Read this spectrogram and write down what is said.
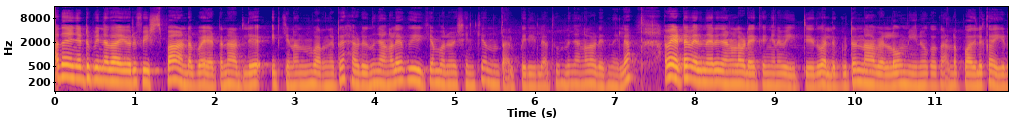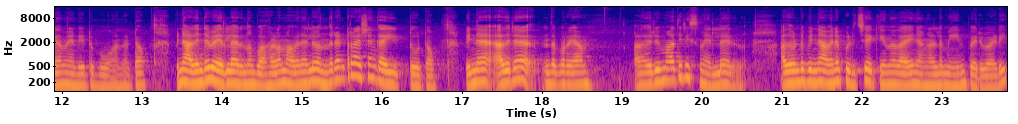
അത് കഴിഞ്ഞിട്ട് പിന്നെ അതായി ഒരു ഫിഷ് സ്പാ കണ്ടപ്പോൾ ഏട്ടൻ അതിൽ ഇരിക്കണം എന്ന് പറഞ്ഞിട്ട് അവിടെ നിന്ന് ഞങ്ങളെയൊക്കെ ഇരിക്കാൻ പറഞ്ഞു. പക്ഷെ എനിക്കൊന്നും താല്പര്യമില്ലാത്തതുകൊണ്ട് ഞങ്ങൾ അവിടെ ഇരുന്നില്ല. അപ്പോൾ ഏട്ടൻ വരുന്നേരം ഞങ്ങൾ അവിടെയൊക്കെ ഇങ്ങനെ വെയിറ്റ് ചെയ്തു. അല്ലക്കുട്ടൻ ആ വെള്ളവും മീനും ഒക്കെ കണ്ടപ്പോൾ അതിൽ കൈയിടാൻ വേണ്ടിയിട്ട് പോവാണ് കേട്ടോ. പിന്നെ അതിന്റെ പേരിലായിരുന്നു ബഹളം. അവനതിൽ ഒന്ന് രണ്ട് പ്രാവശ്യം കൈ ഇട്ടു കേട്ടോ. പിന്നെ അതിന് എന്താ പറയുക ഒരുമാതിരി സ്മെല്ലായിരുന്നു. അതുകൊണ്ട് പിന്നെ അവനെ പിടിച്ചു വെക്കുന്നതായി ഞങ്ങളുടെ മെയിൻ പരിപാടി.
